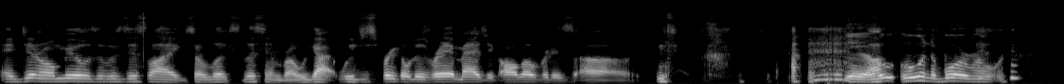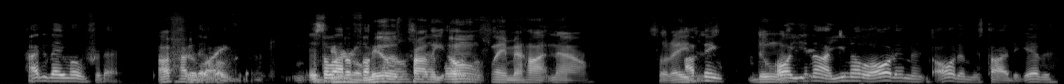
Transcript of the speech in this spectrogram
and General Mills, it was just like, so looks, listen, bro, we got we just sprinkled this red magic all over this. uh Yeah, uh, who who in the boardroom? How did they vote for that? I feel like vote for? It's a lot of General Mills probably that own. Flaming Hot now, so they I just think doing. Oh, you know, you know, all them is all them is tied together.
